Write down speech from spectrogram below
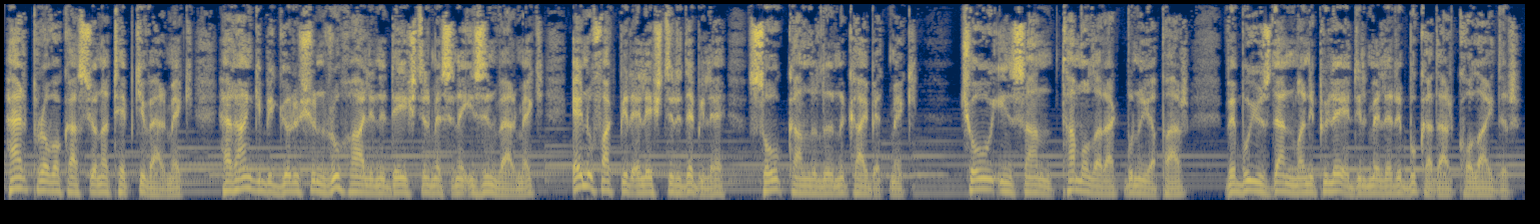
Her provokasyona tepki vermek, herhangi bir görüşün ruh halini değiştirmesine izin vermek, en ufak bir eleştiride bile soğukkanlılığını kaybetmek. Çoğu insan tam olarak bunu yapar ve bu yüzden manipüle edilmeleri bu kadar kolaydır.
